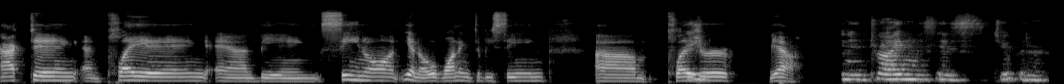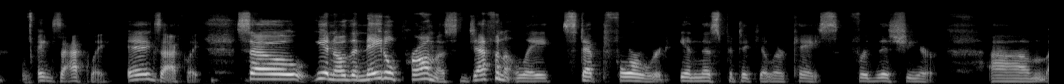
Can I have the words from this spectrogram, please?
acting and playing and being seen on, you know, wanting to be seen, um, pleasure. Yeah. And in trying with his Jupiter. Exactly. Exactly. So, you know, the natal promise definitely stepped forward in this particular case for this year. Um,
